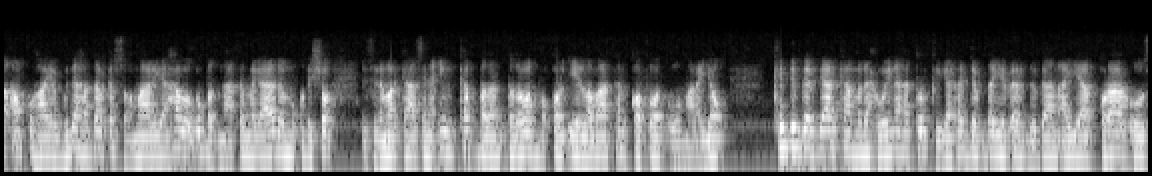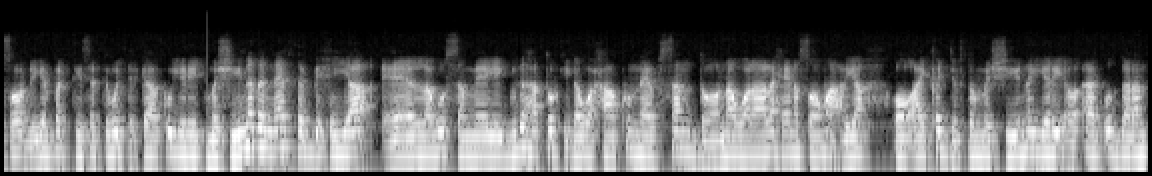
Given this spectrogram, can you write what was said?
ba'an ku hayo gudaha dalka soomaaliya. Haba ugu badnaata magaalada muqdisho islamarkaasina in ka badan toddoba boqol iyo labaatan qofood uu marayo kadib gargaarka madaxweynaha turkiga rajab dayib erdogan ayaa qoraal uu soo dhigay bartiisa twitterka ku yidhi mashiinada neefta bixiya ee lagu sameeyey gudaha turkiga waxaa ku neefsan doona walaalaheena soomaaliya oo ay ka jirto mashiino yari oo aada u daran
